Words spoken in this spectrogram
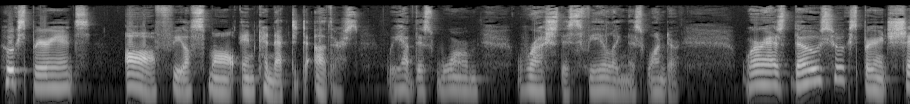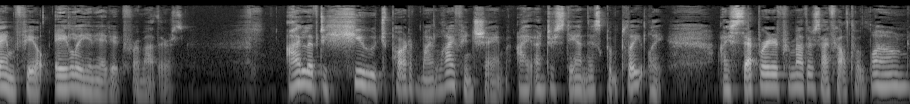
who experience awe feel small and connected to others. We have this warm rush, this feeling, this wonder. Whereas those who experience shame feel alienated from others. I lived a huge part of my life in shame. I understand this completely. I separated from others. I felt alone.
